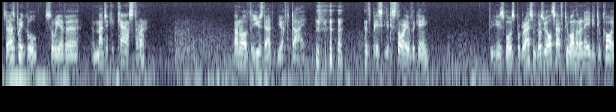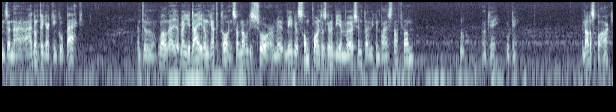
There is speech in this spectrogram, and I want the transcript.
So that's pretty cool. So we have a, a magic caster. Now, in order to use that, you have to die. That's basically the story of the game. To use most progression, because we also have 282 coins, and I, I don't think I can go back. Until, well, uh, when you die, you don't get the coins, so I'm not really sure. Maybe at some point there's going to be a merchant that we can buy stuff from. Okay, okay. Another spark.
